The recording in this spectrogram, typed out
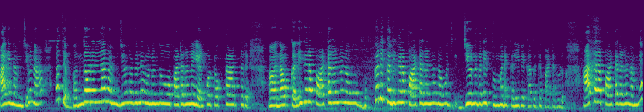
ಹಾಗೆ ನಮ್ಮ ಜೀವನ, ಮತ್ತು ಬಂದವರೆಲ್ಲ ನಮ್ಮ ಜೀವನದಲ್ಲಿ ಒಂದೊಂದು ಪಾಠಗಳನ್ನ ಹೇಳ್ಕೊಟ್ಟು ಹೋಗ್ತಾ ಇರ್ತಾರೆ. ನಾವು ಕಲಿದಿರೋ ಪಾಠಗಳನ್ನ ನಾವು ಬುಕ್ಕಲ್ಲಿ ಕಲಿದಿರೋ ಪಾಠಗಳನ್ನ ನಾವು ಜೀವನದಲ್ಲಿ ತುಂಬಾ ಕಲಿಬೇಕಾಗುತ್ತೆ ಪಾಠಗಳು. ಆ ಥರ ಪಾಠಗಳನ್ನ ನಮಗೆ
